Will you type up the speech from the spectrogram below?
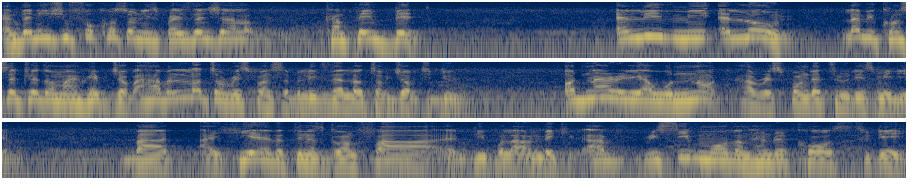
And then he should focus on his presidential campaign bid. And leave me alone. Let me concentrate on my whip job. I have a lot of responsibilities and a lot of job to do. Ordinarily, I would not have responded through this medium. But I hear the thing has gone far and people are making. I've received more than 100 calls today.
